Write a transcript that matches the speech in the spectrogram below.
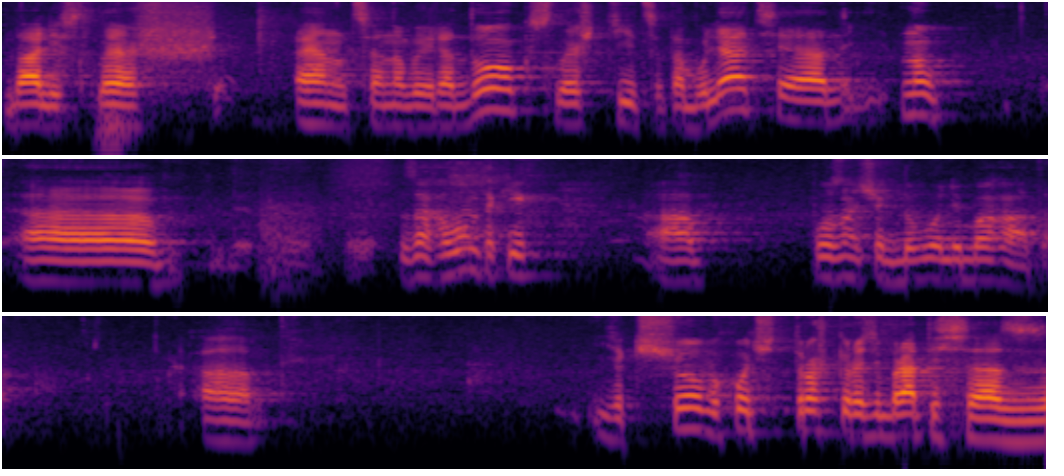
Далі слеш n це новий рядок, слеш t це табуляція. Ну, е, Загалом таких е, позначок доволі багато. Е, Якщо ви хочете трошки розібратися з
